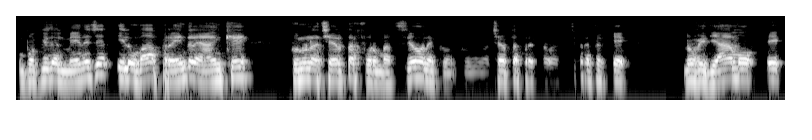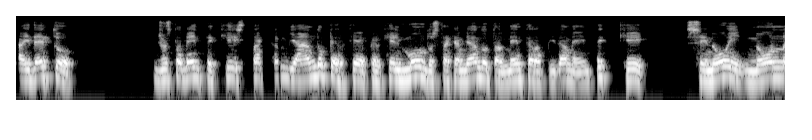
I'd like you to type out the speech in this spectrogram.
un po' più del manager e lo va a prendere anche con una certa formazione, con, con una certa preparazione, perché lo vediamo e hai detto giustamente che sta cambiando perché? perché il mondo sta cambiando talmente rapidamente che se noi non,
